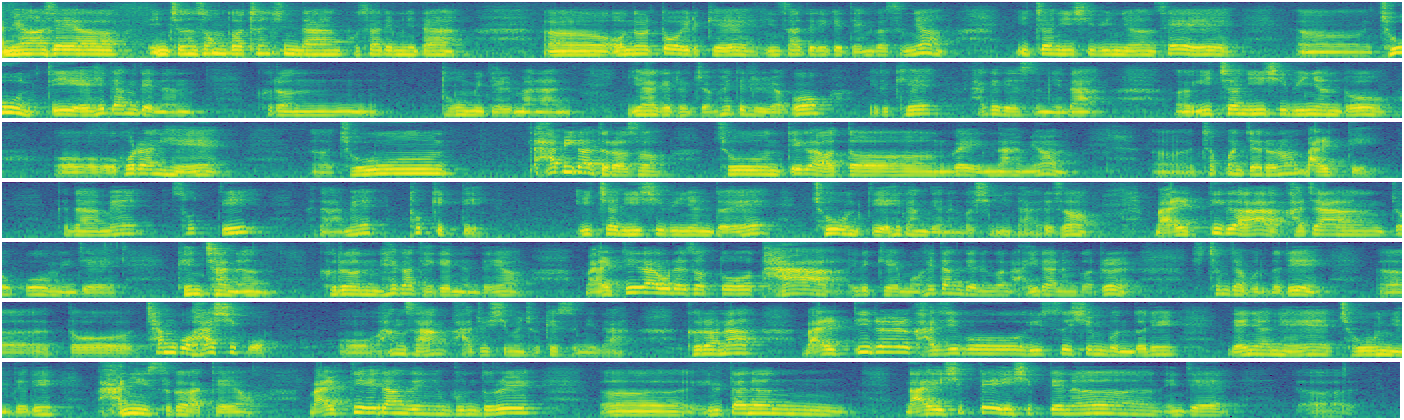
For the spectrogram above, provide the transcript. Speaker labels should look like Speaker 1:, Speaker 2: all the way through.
Speaker 1: 안녕하세요. 인천 송도 천신당 보살입니다. 어, 오늘 또 이렇게 인사드리게 된 것은요. 2022년 새해에 어, 좋은 띠에 해당되는 그런 도움이 될 만한 이야기를 좀 해드리려고 이렇게 하게 되었습니다. 어, 2022년도 어, 호랑이에 어, 좋은 합의가 들어서 좋은 띠가 어떤 거에 있나 하면 어, 첫 번째로는 말띠, 그 다음에 소띠, 그 다음에 토끼띠. 2022년도에 좋은 띠에 해당되는 것입니다. 그래서 말띠가 가장 조금 이제 괜찮은 그런 해가 되겠는데요. 말띠라고 그래서 또 다 이렇게 뭐 해당되는 건 아니라는 거를 시청자분들이 어, 또 참고하시고 어, 항상 봐주시면 좋겠습니다. 그러나 말띠를 가지고 있으신 분들이 내년해에 좋은 일들이 많이 있을 것 같아요. 말띠에 해당되는 분들이 어, 일단은 나이 10대, 20대는 이제 어,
